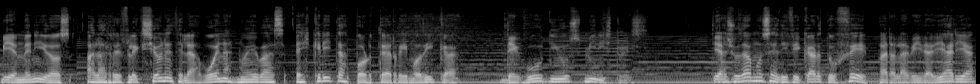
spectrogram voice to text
Bienvenidos a las reflexiones de las buenas nuevas escritas por Terry Modica de Good News Ministries. Te ayudamos a edificar tu fe para la vida diaria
